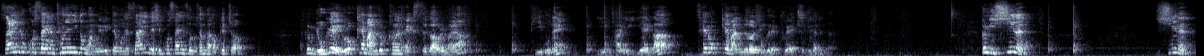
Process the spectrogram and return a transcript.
사인과 코사인은 평행이동 관계이기 때문에 사인 대신 코사인 써도 상관없겠죠? 그럼 요게 이렇게 만족하는 x가 얼마야? b분의 2파이 얘가 새롭게 만들어진 그래프의 주기가 된다. 그럼 이 c는 c는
